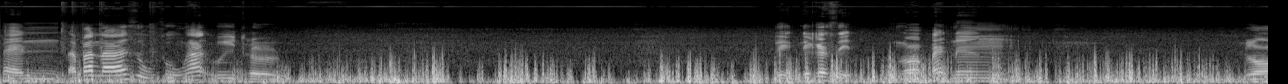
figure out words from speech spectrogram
แผ่นอัปนาสูงสูงฮะรีเทิร์ นเด็กลิขสิทธิ์รอแป๊บหนึ่งรอ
